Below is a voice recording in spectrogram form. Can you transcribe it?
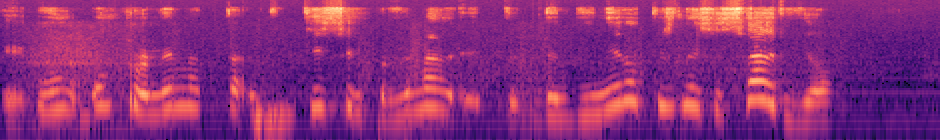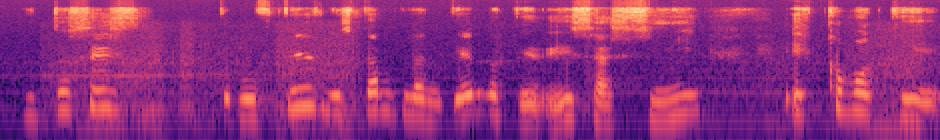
eh, un, problema que es el problema del dinero que es necesario. Entonces, como ustedes lo están planteando que es así, es como que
